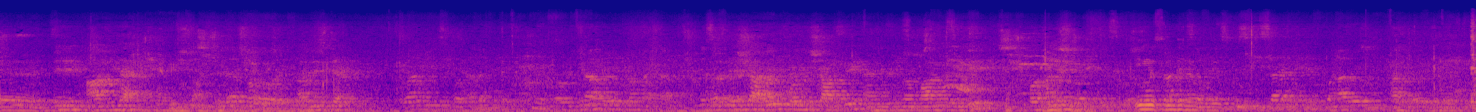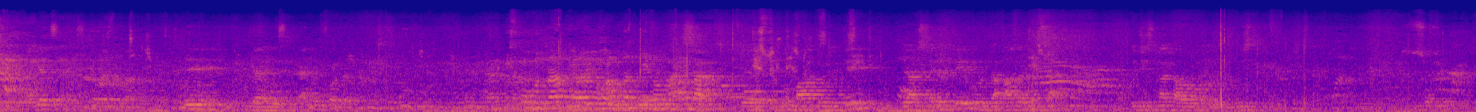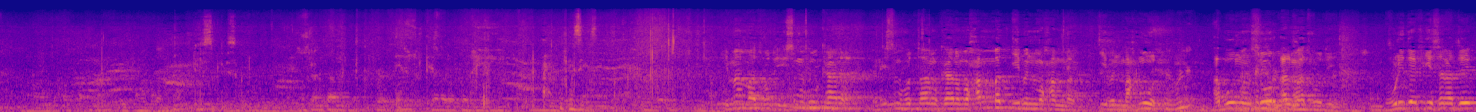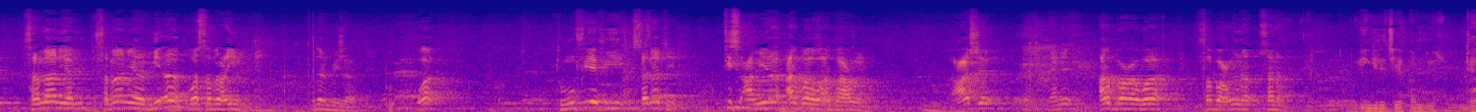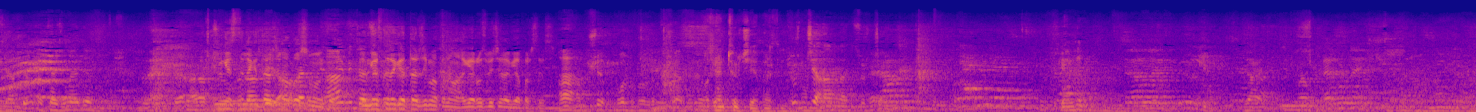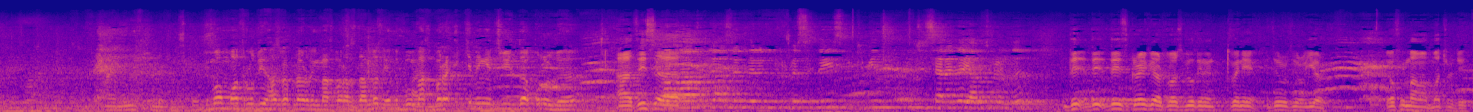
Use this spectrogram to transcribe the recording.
bir abiler Denizde İngilizce'de ne. إمام ماترودي اسمه كان يعني اسمه التام كان محمد ابن محمد ابن محمود. أبو منصور الماترودي ولد في سنة ثمانية ثمانية وسبعين من الميلاد. وتوفي في سنة تسعمائة أربعة وأربعون. عاش يعني أربعة وسبعون سنة. İngilizce yapar mı diyorsun? ingliz tiliga tarjima qilishim mumkin ingliz tiliga tarjima qilaman agar o'zbechalarga gapirsangiz ha shu bo'ldi bo'ldi sen turkcha yaparsan turkcha hamma turkcha geldi imom motrudiy hazratlarining maqbarasidamiz endi bu maqbara ikki minginchi yilda qurildi aziz The, the, this graveyard was built in 2000 year. Of Imam Maturidi.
